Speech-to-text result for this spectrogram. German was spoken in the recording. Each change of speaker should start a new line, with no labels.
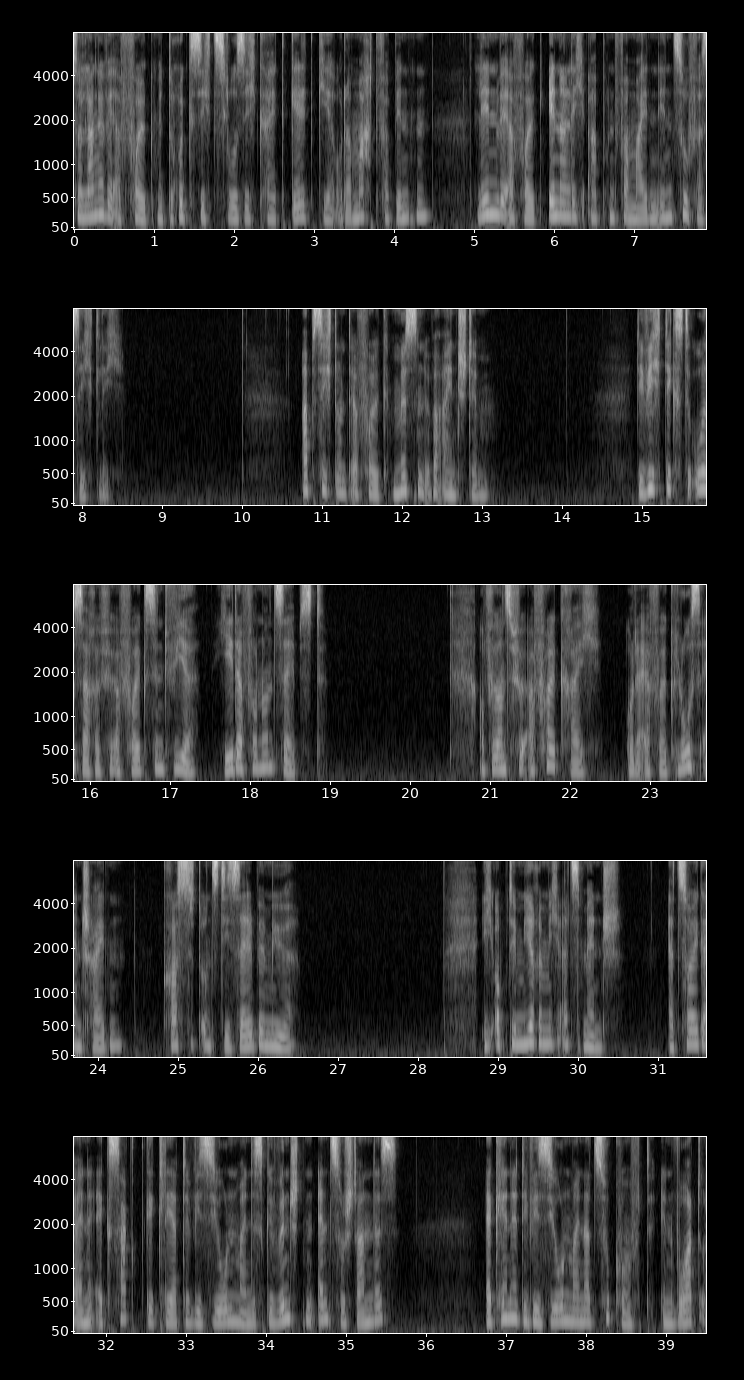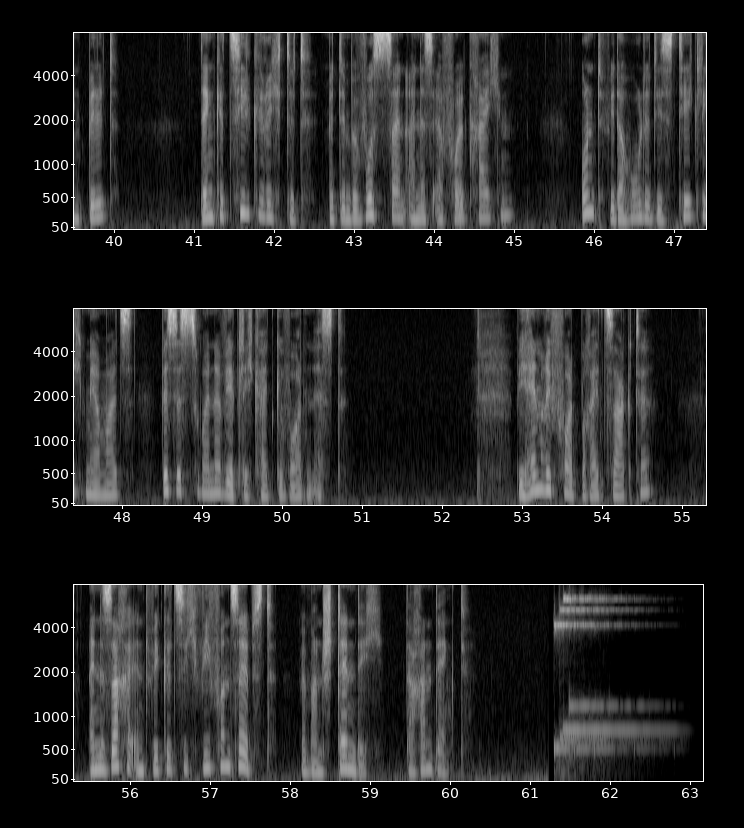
Solange wir Erfolg mit Rücksichtslosigkeit, Geldgier oder Macht verbinden, lehnen wir Erfolg innerlich ab und vermeiden ihn zuversichtlich. Absicht und Erfolg müssen übereinstimmen. Die wichtigste Ursache für Erfolg sind wir, jeder von uns selbst. Ob wir uns für erfolgreich oder erfolglos entscheiden, kostet uns dieselbe Mühe. Ich optimiere mich als Mensch, erzeuge eine exakt geklärte Vision meines gewünschten Endzustandes, erkenne die Vision meiner Zukunft in Wort und Bild, denke zielgerichtet mit dem Bewusstsein eines Erfolgreichen. Und wiederhole dies täglich mehrmals, bis es zu meiner Wirklichkeit geworden ist. Wie Henry Ford bereits sagte, eine Sache entwickelt sich wie von selbst, wenn man ständig daran denkt.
